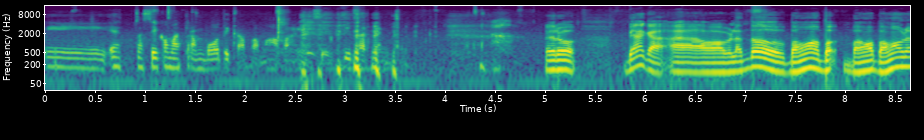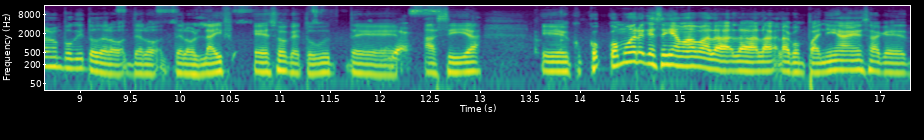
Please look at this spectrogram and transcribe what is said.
y esto así como estrambóticas, vamos a ponerle así, diferente. Pero, ven acá, ah, hablando, vamos, vamos, vamos a hablar un poquito de, lo, de, lo, de los live, eso que tú te hacías. Eh, ¿Cómo era que se llamaba la, la, la, compañía esa que,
